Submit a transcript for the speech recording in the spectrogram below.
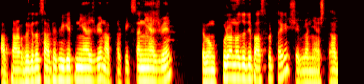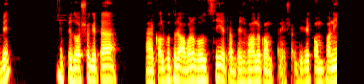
আপনার অভিজ্ঞতা সার্টিফিকেট নিয়ে আসবেন, আপনার পিকচার নিয়ে আসবেন এবং পুরানো যদি পাসপোর্ট থাকে সেগুলো নিয়ে আসতে হবে। প্রিয় দর্শক, এটা কল্পতরে আবারও বলছি, এটা বেশ ভালো কোম্পানি ডিরেক্ট কোম্পানি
